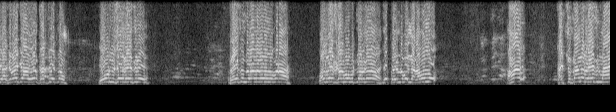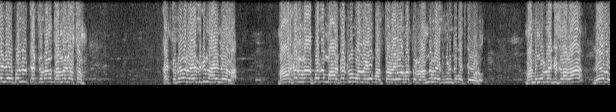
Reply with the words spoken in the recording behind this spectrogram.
ఎకరాకి యాభై వేలు ఖర్చు పెట్టినాం. ఎవరు చూసారు రైతుని? రైతుని చూడాలి కదా వాళ్ళు కూడా. వాళ్ళు రైతు కలుపుకుంటున్నారు కదా. ఏ పడినారా వాళ్ళు? ఖచ్చితంగా రైతుకి న్యాయం చేయకపోతే ఖచ్చితంగా ధర్నా చేస్తాం. ఖచ్చితంగా రైతుకి న్యాయం చేయాల? మార్కెట్ రాకపోతే మార్కెట్లో వాళ్ళు ఏం బతుతారు ఎవరు బతారు అందరూ రైతు గురించి బతికేవాడు. మందమూడు తగ్గించినారా? లేదు.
